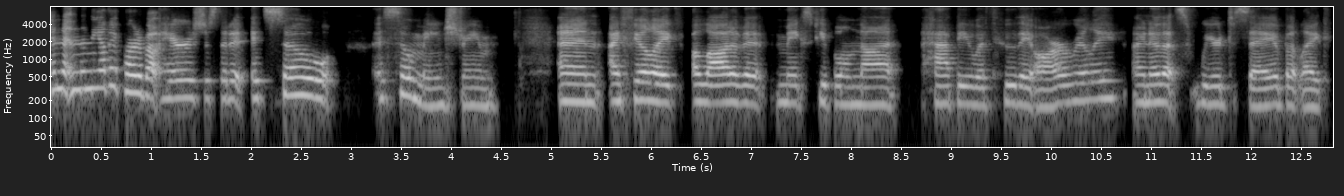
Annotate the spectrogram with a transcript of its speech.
and then, and then the other part about hair is just that it, it's so, it's so mainstream and I feel like a lot of it makes people not happy with who they are, really. I know that's weird to say, but like,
